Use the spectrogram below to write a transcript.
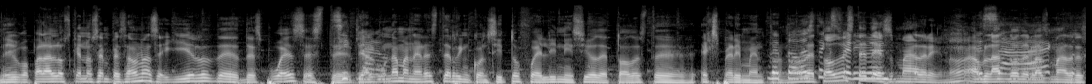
Digo, para los que nos empezaron a seguir de- después, este, Sí, de alguna manera este rinconcito fue el inicio de todo este experimento, De ¿no? todo de este todo este desmadre, ¿no? Hablando de las madres.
